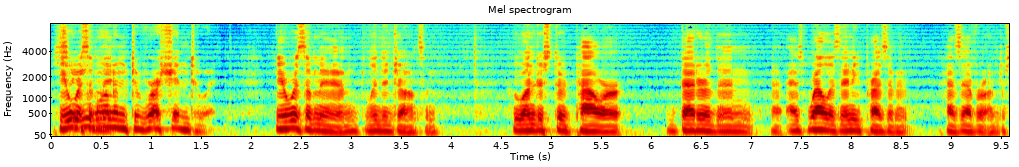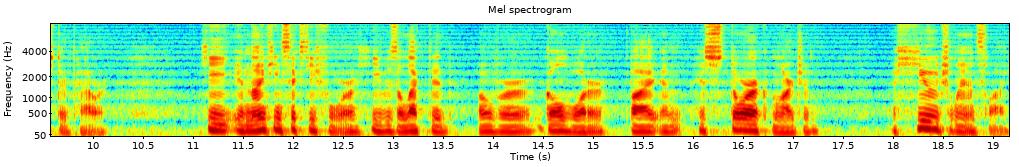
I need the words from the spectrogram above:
here so was you a want him to rush into it. here was a man, Lyndon Johnson, who understood power better than, uh, as well as any president has ever understood power. He, in 1964, he was elected over Goldwater by an historic margin, a huge landslide.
